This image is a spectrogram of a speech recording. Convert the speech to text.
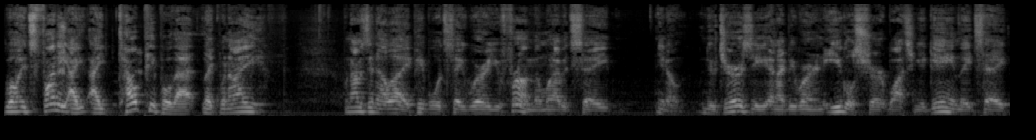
well, it's funny. I, I tell people that like when I when I was in LA, people would say, "Where are you from?" And when I would say, you know, New Jersey, and I'd be wearing an Eagles shirt watching a game, they'd say,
